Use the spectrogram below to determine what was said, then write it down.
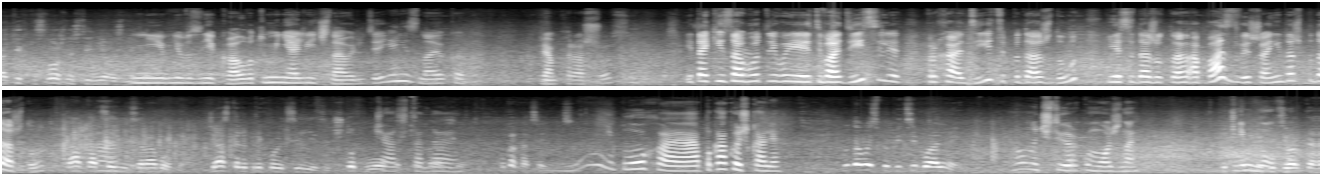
Каких-то сложностей не возникает. не, не возникало. Вот у меня лично, а у людей я не знаю как. Прям хорошо все. И такие заботливые эти водители, проходите, подождут. Если даже вот опаздываешь, они даже подождут. Как оцените работу? Часто ли приходится ездить? Что плохо, Часто, что да. хорошо? Ну как оцените? Неплохо. А по какой шкале? Ну давайте по пятибалльной. Ну, на четверку можно. Почему Неплохо. не пятерка?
